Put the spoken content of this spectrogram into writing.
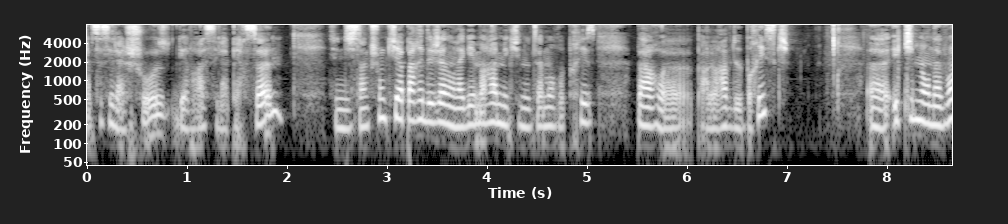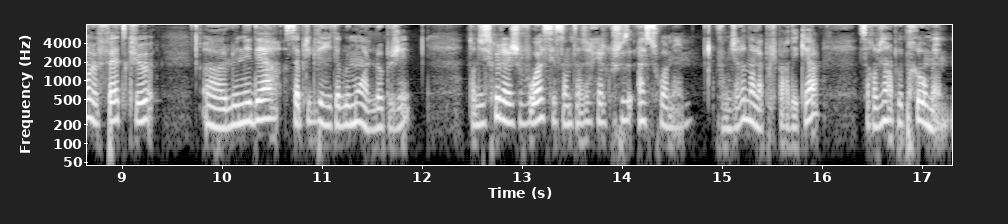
Reftsa c'est la chose, Gavra c'est la personne. C'est une distinction qui apparaît déjà dans la Gemara mais qui est notamment reprise par, par le Rav de Brisk et qui met en avant le fait que le Neder s'applique véritablement à l'objet Tandis que là, je vois, c'est s'interdire quelque chose à soi-même. Vous me direz, dans la plupart des cas, ça revient à peu près au même.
